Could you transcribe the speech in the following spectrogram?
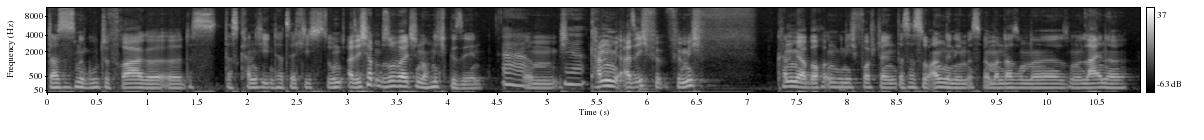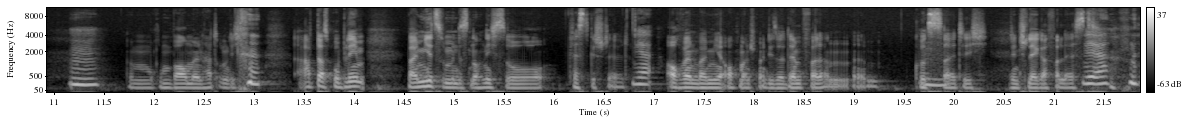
Das ist eine gute Frage. Äh, Das, das kann ich Ihnen tatsächlich so. Also ich habe so welche noch nicht gesehen. Ah, ähm, ich ja. kann mir, also ich für, für mich kann mir aber auch irgendwie nicht vorstellen, dass das so angenehm ist, wenn man da so eine, so eine Leine Mhm. ähm, rumbaumeln hat. Und ich habe das Problem bei mir zumindest noch nicht so festgestellt. Ja. Auch wenn bei mir auch manchmal dieser Dämpfer dann ähm, kurzzeitig den Schläger verlässt. Mhm. Ja.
